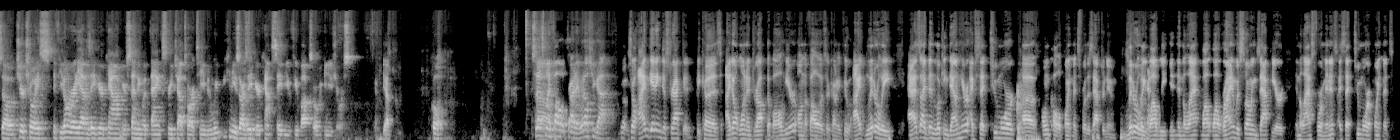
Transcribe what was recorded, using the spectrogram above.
So it's your choice. If you don't already have a Zapier account, you're sending with thanks. Reach out to our team, and we, we can use our Zapier account to save you a few bucks, or we can use yours. Yep. Cool. So that's my Um, follow Friday. What else you got? So I'm getting distracted because I don't want to drop the ball here on the followers that are coming through. I literally, as I've been looking down here, I've set two more uh, phone call appointments for this afternoon. Literally, Okay. while we in, in the last while while Ryan was throwing Zapier in the last four minutes, I set two more appointments.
